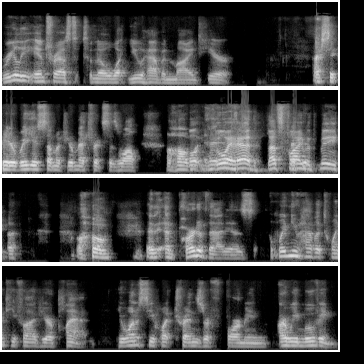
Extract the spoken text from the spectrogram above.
really interested to know what you have in mind here. Actually, Peter, we use some of your metrics as well. Um, well go ahead. That's fine with me. Um, and, and part of that is when you have a 25 year plan, you want to see what trends are forming. Are we moving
